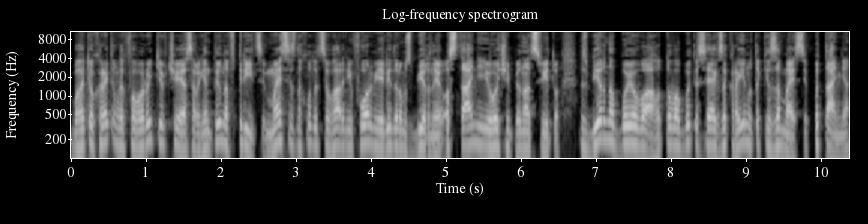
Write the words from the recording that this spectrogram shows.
Багатьох рейтингах фаворитів ЧС Аргентина в трійці. Месі знаходиться в гарній формі, є лідером збірної. Останній його чемпіонат світу. Збірна бойова, готова битися як за країну, так і за Месі. Питання:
